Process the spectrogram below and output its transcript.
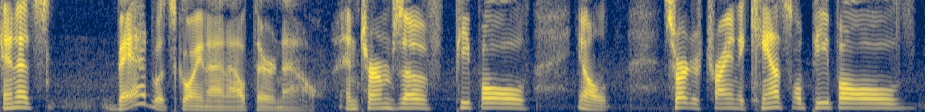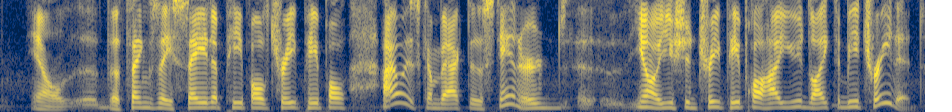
And it's bad what's going on out there now in terms of people, you know, sort of trying to cancel people, you know, the things they say to people, treat people. I always come back to the standard, uh, you know, you should treat people how you'd like to be treated.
